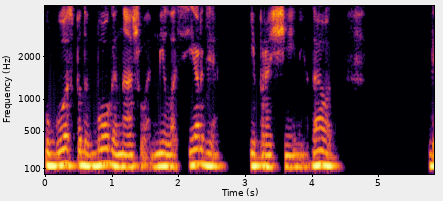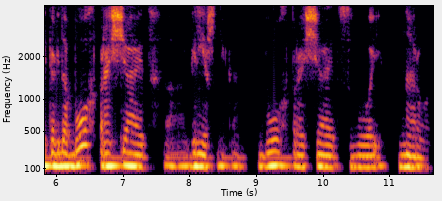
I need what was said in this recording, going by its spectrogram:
у Господа Бога нашего милосердие и прощение. Да, вот да когда Бог прощает а, грешника, Бог прощает свой народ.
